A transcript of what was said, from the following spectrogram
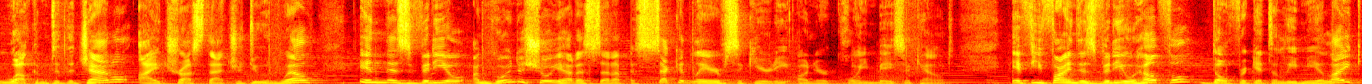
Welcome to the channel, I trust that you're doing well. In this video, I'm going to show you how to set up a second layer of security on your Coinbase account. If you find this video helpful, don't forget to leave me a like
